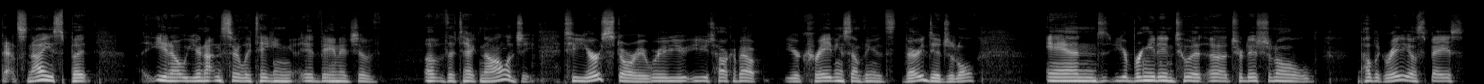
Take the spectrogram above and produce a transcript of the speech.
That's nice but you know you're not necessarily taking advantage of of the technology. To your story where you, you talk about you're creating something that's very digital and you're bringing it into a, a traditional public radio space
